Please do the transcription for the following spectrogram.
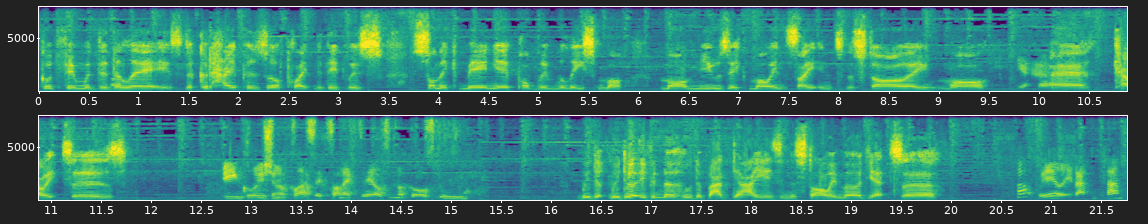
good thing with the delay is they could hype us up like they did with Sonic Mania. Probably release more more music, more insight into the story, more Yeah. uh, characters. the inclusion of classic Sonic Tails and Knuckles. We don't, we don't even know who the bad guy is in the story mode yet. So Not really. That that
